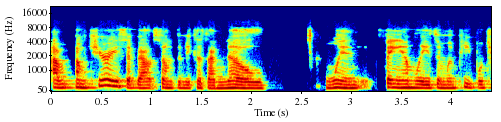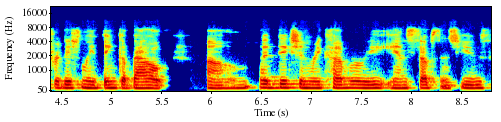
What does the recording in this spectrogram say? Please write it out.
I'm, I'm curious about something because i know when families and when people traditionally think about um, addiction recovery and substance use,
